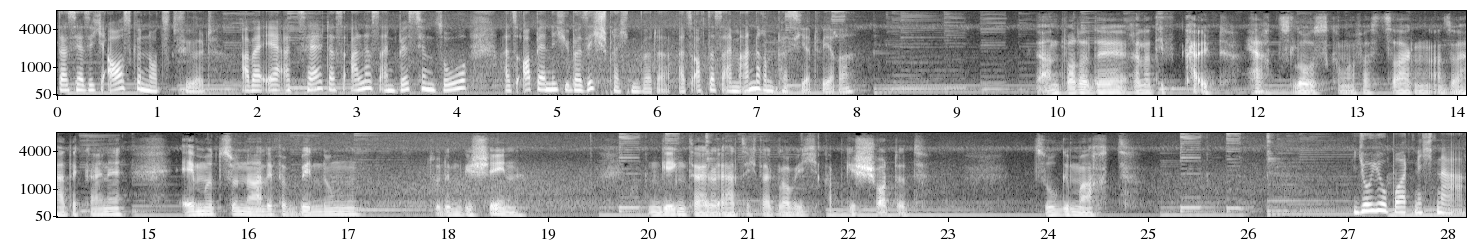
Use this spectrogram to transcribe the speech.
dass er sich ausgenutzt fühlt. Aber er erzählt das alles ein bisschen so, als ob er nicht über sich sprechen würde, als ob das einem anderen passiert wäre. Er antwortete relativ kalt, herzlos, kann man fast sagen. Also er hatte keine emotionale Verbindung zu dem Geschehen. Im Gegenteil, er hat sich da, glaube ich, abgeschottet, zugemacht. Jojo bohrt nicht nach,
